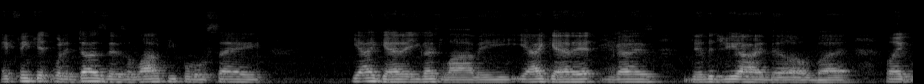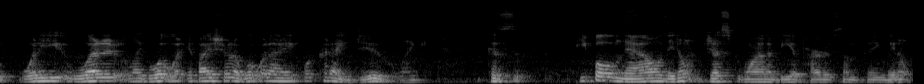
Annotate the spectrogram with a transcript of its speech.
I think it what it does is a lot of people will say, "Yeah, I get it. You guys lobby. Yeah, I get it. You guys did the GI Bill, but like, what do you what like what what if I showed up? What would I what could I do? Like, because people now they don't just want to be a part of something. They don't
